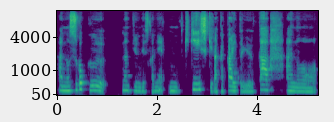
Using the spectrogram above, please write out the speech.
あのすごくなんて言うんですかね、うん、危機意識が高いというかあの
